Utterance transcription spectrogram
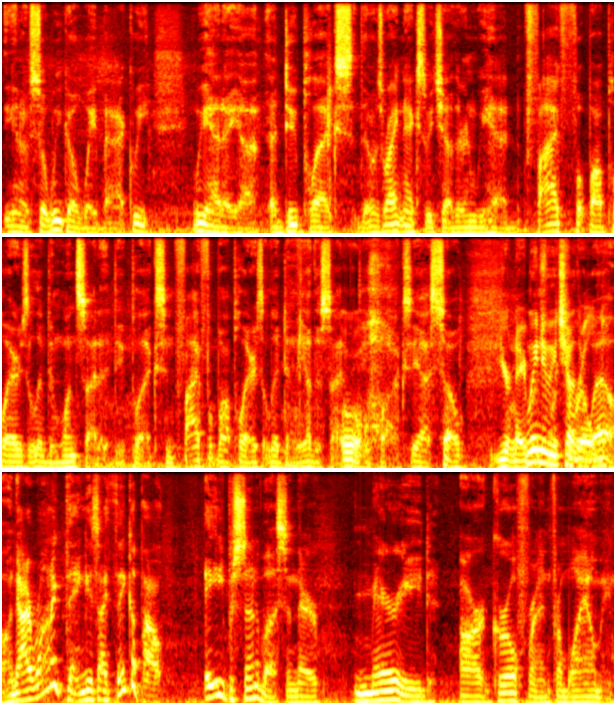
you know, so we go way back. We we had a, uh, a duplex that was right next to each other, and we had five football players that lived in one side of the duplex and five football players that lived in the other side oh. of the duplex. Yeah, so your neighbors we knew each other well. And the ironic thing is, I think about eighty percent of us in there married our girlfriend from Wyoming.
